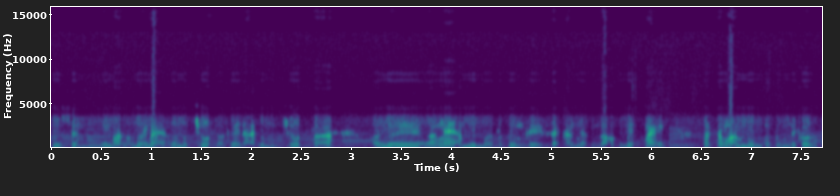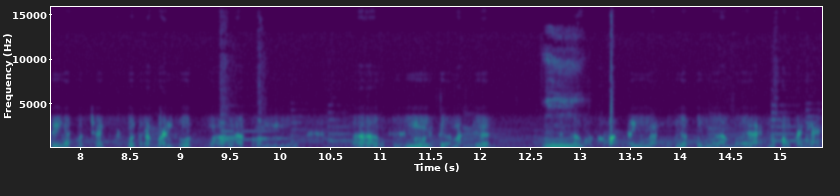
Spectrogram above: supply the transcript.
fusion nhưng mà nó mới mẻ hơn một chút nó thời đại hơn một chút. Và mọi người lắng nghe album mới của Tùng thì sẽ cảm nhận rõ cái việc này và trong album của Tùng thì có duy nhất một track có rất là quen thuộc uh, là còn uh, ngồi tựa mạn thuyền. Ừ. có Bắc Ninh và cũng được Tùng làm mới lại theo phong cách này.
